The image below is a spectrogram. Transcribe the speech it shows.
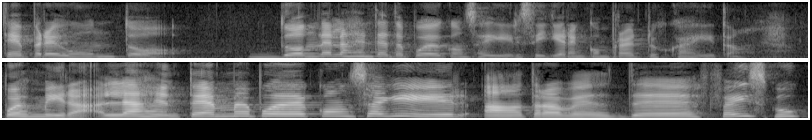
Te pregunto, ¿dónde la gente te puede conseguir si quieren comprar tus cajitas? Pues mira, la gente me puede conseguir a través de Facebook.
